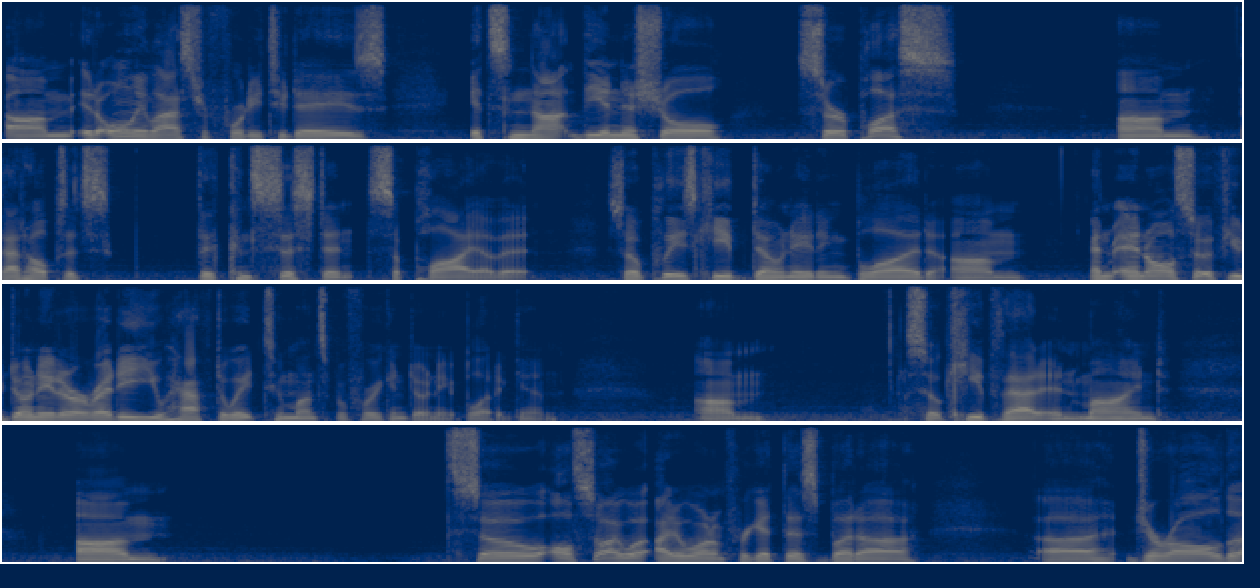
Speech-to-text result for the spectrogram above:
Um, it only lasts for 42 days. It's not the initial surplus. Um, that helps. It's the consistent supply of it. So please keep donating blood. Um, and and also if you donated already, you have to wait two months before you can donate blood again. Um, so keep that in mind. Um, so also I w- I don't want to forget this, but uh, uh, Gerald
